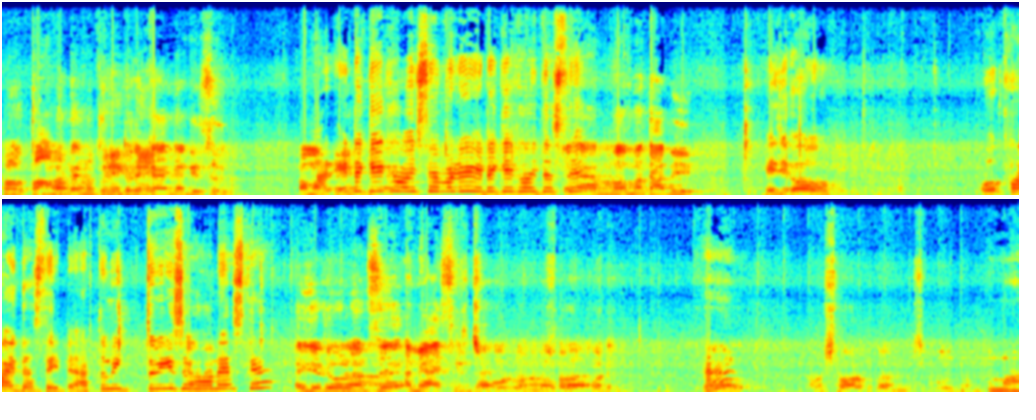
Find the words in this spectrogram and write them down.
কোনো তো আমার অনেক কোনো দিন ব্রেক ধরে খাই না কিছু। আর এটা কে খাওয়াইছে আমারে? এটা কে খাওয়াইতেছে? এটা মোহাম্মদ হাবিব। এই যে ও। ও খাওয়াইতেছে এটা। আর তুমি তুমি কিছু খাও না আজকে? এই যে রোল আছে আমি আইসক্রিম কিছু বলব না সবার পরে। হ্যাঁ? আমার সবার পরে আমি কিছু বলব না। মা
